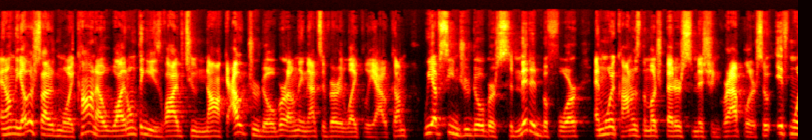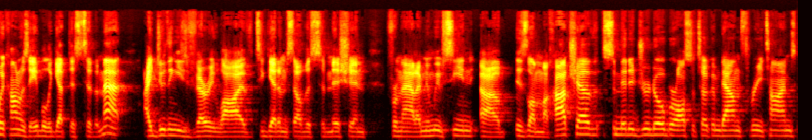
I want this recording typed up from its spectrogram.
And on the other side of Moicano, while I don't think he's live to knock out Drew Dober, I don't think that's a very likely outcome. We have seen Drew Dober submitted before, and Moicano is the much better submission grappler. So if Moicano is able to get this to the mat, I do think he's very live to get himself a submission from that. I mean, we've seen uh, Islam Makhachev submitted Drew Dober, also took him down three times.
